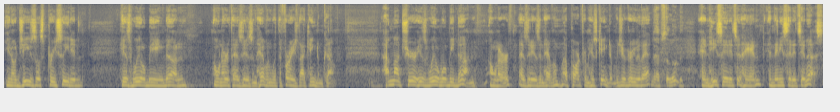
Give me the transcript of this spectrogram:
You know, Jesus preceded his will being done on earth as it is in heaven with the phrase, Thy kingdom come. I'm not sure His will will be done on earth as it is in heaven apart from His kingdom. Would you agree with that? Absolutely. And He said it's at hand, and then He said it's in us.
